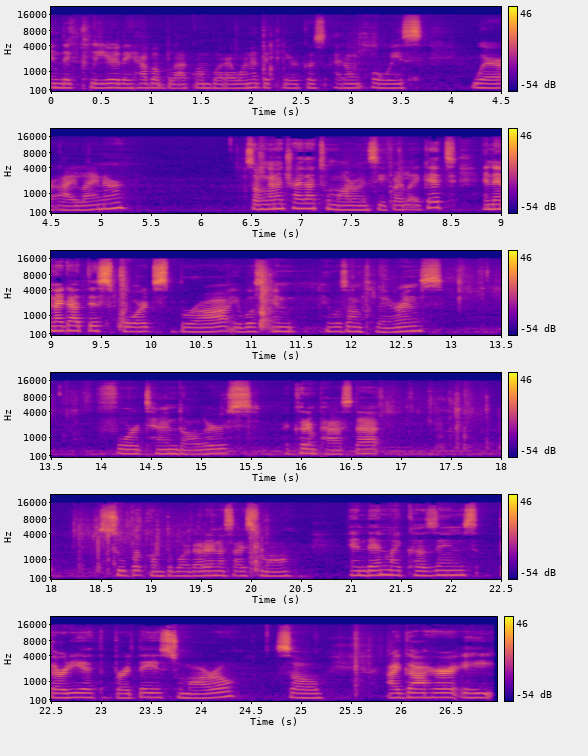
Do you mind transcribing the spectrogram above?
in the clear they have a black one but I wanted the clear because I don't always wear eyeliner. So I'm gonna try that tomorrow and see if I like it. And then I got this sports bra. It was in it was on clearance for ten dollars. I couldn't pass that. Super comfortable. I got it in a size small. And then my cousin's 30th birthday is tomorrow. So I got her a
